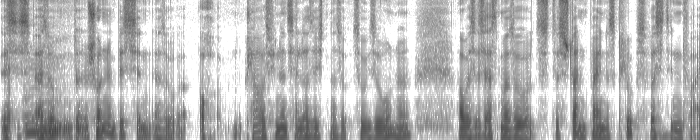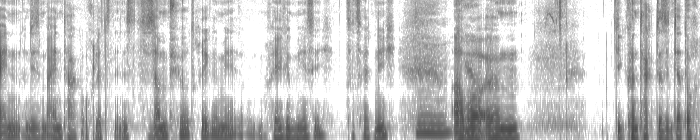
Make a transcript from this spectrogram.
Es ist also mhm. schon ein bisschen, also auch klar aus finanzieller Sicht also sowieso, ne? Aber es ist erstmal so das Standbein des Clubs, was den Verein an diesem einen Tag auch letzten Endes zusammenführt, regelmä regelmäßig, zurzeit nicht. Mhm, Aber ja. ähm, die Kontakte sind ja doch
